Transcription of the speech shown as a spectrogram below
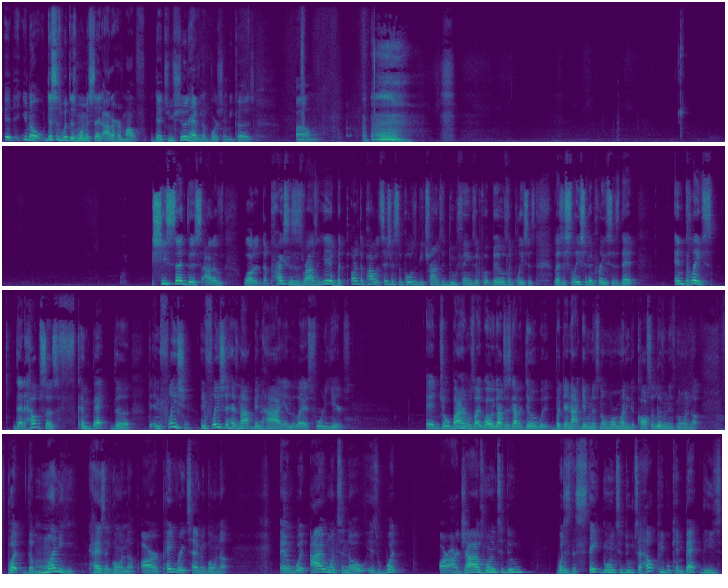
it you know, this is what this woman said out of her mouth that you should have an abortion because um she said this out of well the prices is rising. Yeah but aren't the politicians supposed to be trying to do things and put bills in places legislation in places that in place that helps us combat the the inflation inflation has not been high in the last 40 years and Joe Biden was like, well, y'all just got to deal with it. But they're not giving us no more money. The cost of living is going up. But the money hasn't gone up. Our pay rates haven't gone up. And what I want to know is what are our jobs going to do? What is the state going to do to help people combat these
